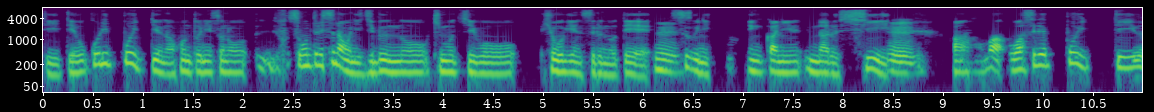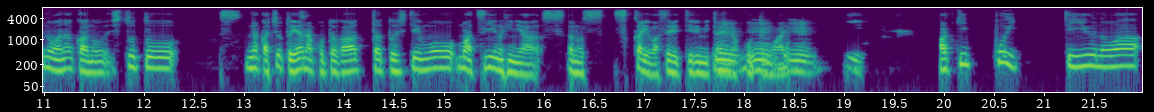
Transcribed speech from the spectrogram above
ていて、怒りっぽいっていうのは本当にその、本当に素直に自分の気持ちを表現するので、うんすぐに喧嘩になるし、うん。あのまあ、忘れっぽいっていうのは、なんかあの、人と、すなんかちょっと嫌なことがあったとしても、まあ次の日にはすあのすすっかり忘れてるみたいなこともあり、うんうん秋っぽいっていうのは、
